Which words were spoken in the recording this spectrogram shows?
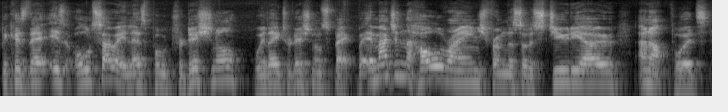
because there is also a Les Paul Traditional with a traditional spec. But imagine the whole range from the sort of studio and upwards,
